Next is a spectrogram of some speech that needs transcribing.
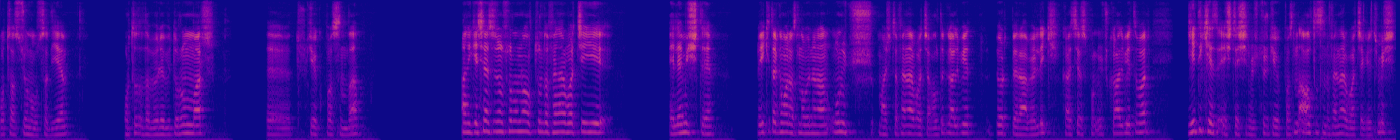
rotasyon olsa diye. Ortada da böyle bir durum var. Ee, Türkiye Kupası'nda. Hani geçen sezon son 16 turunda Fenerbahçe'yi elemişti. Ve iki takım arasında oynanan 13 maçta Fenerbahçe 6 galibiyet, 4 beraberlik. Kayserispor'un 3 galibiyeti var. 7 kez eşleşilmiş Türkiye Kupası'nda. 6'sını Fenerbahçe geçmiş.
